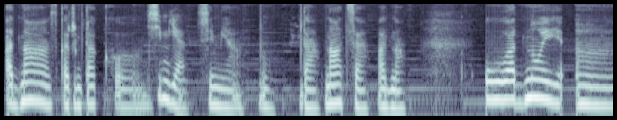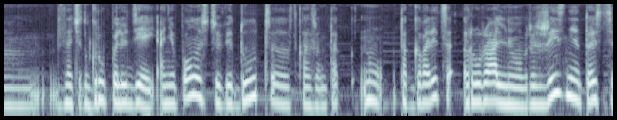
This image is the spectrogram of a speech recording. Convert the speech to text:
одна, скажем так... Э, семья. Семья, ну, да, нация одна у одной, э, значит, группы людей, они полностью ведут, э, скажем так, ну, так говорится, руральный образ жизни, то есть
